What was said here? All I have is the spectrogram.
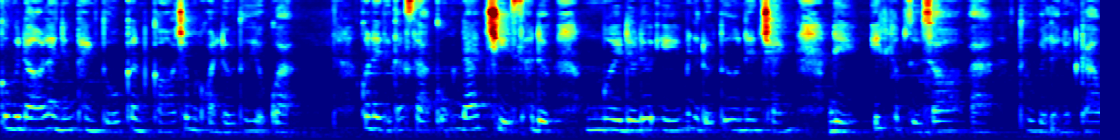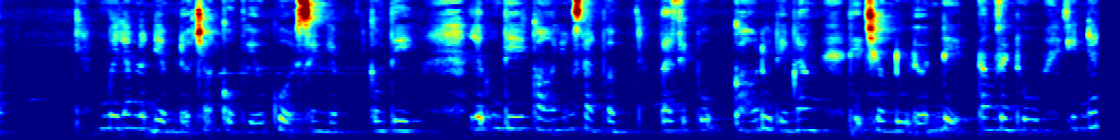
cùng với đó là những thành tố cần có trong một khoản đầu tư hiệu quả. Qua đây thì tác giả cũng đã chỉ ra được 10 điều lưu ý mà nhà đầu tư nên tránh để ít gặp rủi ro và thu về lợi nhuận cao. 15 luận điểm lựa chọn cổ phiếu của doanh nghiệp công ty. Liệu công ty có những sản phẩm và dịch vụ có đủ tiềm năng, thị trường đủ lớn để tăng doanh thu ít nhất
